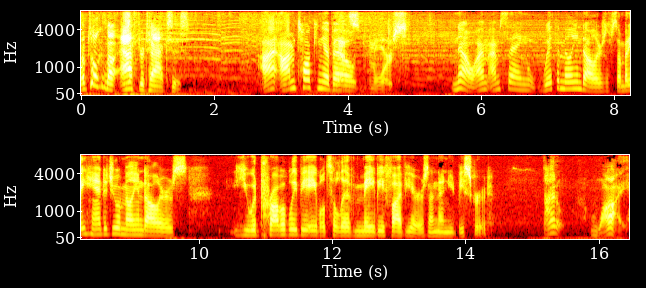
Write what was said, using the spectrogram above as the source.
I'm talking about after taxes. I, I'm talking about That's even worse. No. I'm I'm saying with a million dollars, if somebody handed you a million dollars, you would probably be able to live maybe five years, and then you'd be screwed I don't. Why?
